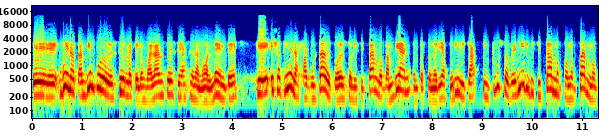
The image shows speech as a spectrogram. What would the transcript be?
Eh, bueno, también puedo decirle que los balances se hacen anualmente que ella tiene la facultad de poder solicitarlo también en personería jurídica, incluso venir y visitarnos, conocernos,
